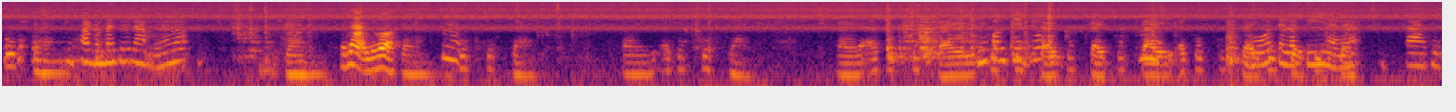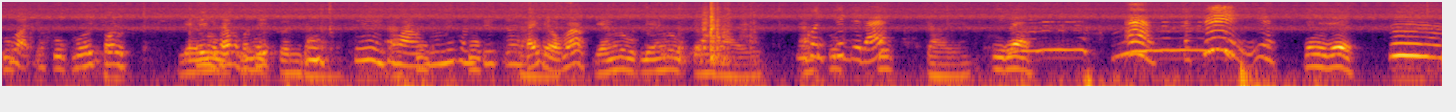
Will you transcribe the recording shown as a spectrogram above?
กุ๊กไก่พากันไปซื้อน้ำเหมือนกันเนาะไก่สนามอยู่บ่ไก่กุ๊กกุ๊กไก่ไก่อากุ๊กกุ๊กไก่ ไก่และอากุ๊กกุ๊กไก่มีคนติดอยู่ ไก่กุ๊กไก่กุ๊กไก่อากุ๊กกุ๊กไก่โอ้แต่ละปีน่ะนะตาคือปวดอยู่ กุกมุ้ยคนเลี้ยงลูกลูกจนใหญ่อืมแต่ว่ามันมีคนติดเลยใช้เดี๋ยวมาเลี้ยงลูกเลี้ยงลูกจนใหญ่มีคนคิดอยู่ได้ไก่อีกแล้วอะตะกี้ยังไงเด้ออืม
